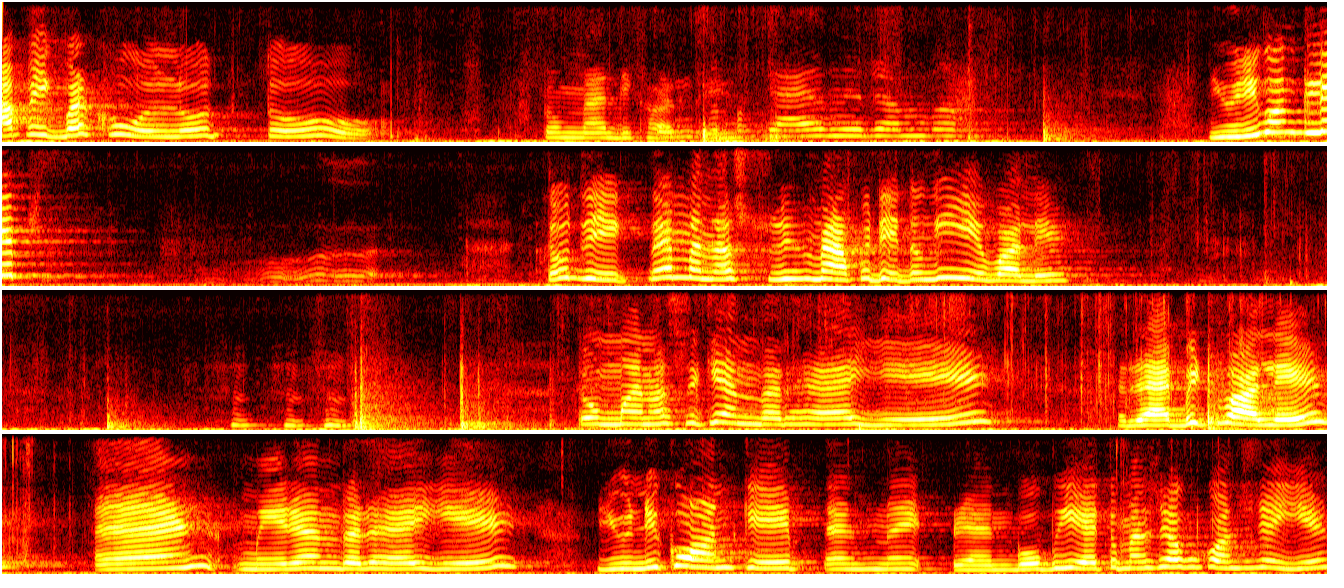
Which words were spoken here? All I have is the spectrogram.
आप एक बार खोल लो तो तो मैं दिखाती हूँ। यूनिकॉर्न क्लिप्स तो देखते हैं मनस्वी मैं आपको दे दूँगी ये वाले। तो मनस्वी के अंदर है ये रैबिट वाले एंड मेरे अंदर है ये यूनिकॉर्न के एंड में रेनबो भी है। तो मनस्वी आपको कौन सी चाहिए?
